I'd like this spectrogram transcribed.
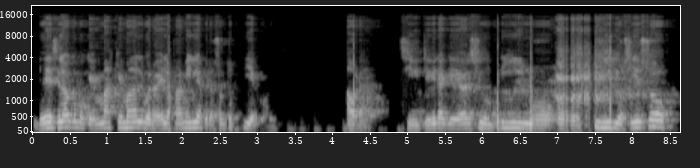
desde ese lado como que más que mal, bueno, es la familia, pero son tus viejos. Ahora, si tuviera que haber sido un primo o tíos y eso,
